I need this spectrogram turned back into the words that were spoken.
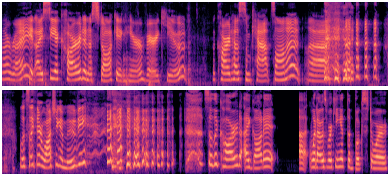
All right, I see a card and a stocking here. Very cute. The card has some cats on it. Uh, looks like they're watching a movie. so the card I got it uh, when I was working at the bookstore.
